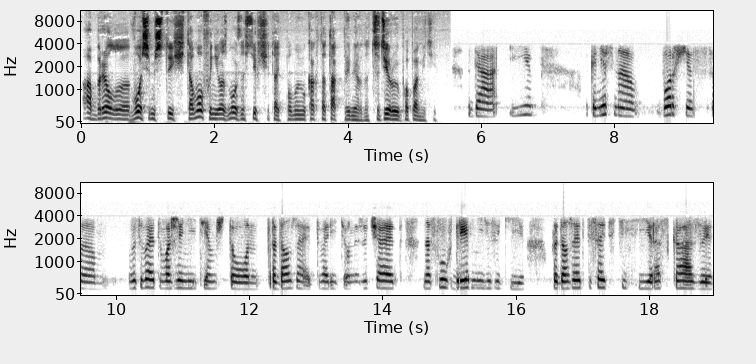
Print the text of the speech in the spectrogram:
обрел 80 тысяч томов и невозможность их читать. По-моему, как-то так примерно, цитирую по памяти. Да, и, конечно, Борхес эм, вызывает уважение тем, что он продолжает творить, он изучает на слух древние языки, продолжает писать стихи, рассказы.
